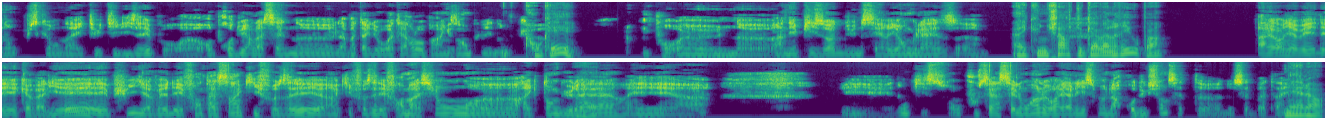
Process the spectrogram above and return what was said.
donc puisqu'on a été utilisé pour reproduire la scène, la bataille de Waterloo par exemple. Et donc, ok. Pour une, un épisode d'une série anglaise. Avec une charge de cavalerie ou pas? Alors il y avait des cavaliers et puis il y avait des fantassins qui faisaient qui faisaient des formations rectangulaires et et donc ils sont poussés assez loin le réalisme de la reproduction de cette de cette bataille. Mais alors,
